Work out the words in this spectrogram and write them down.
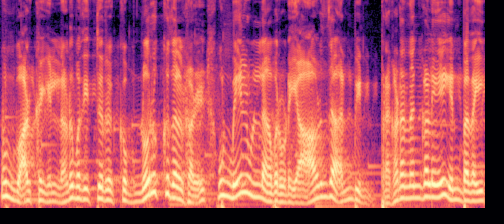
உன் வாழ்க்கையில் அனுமதித்திருக்கும் நொறுக்குதல்கள் உன்மேல் உள்ள அவருடைய ஆழ்ந்த அன்பின் பிரகடனங்களே என்பதை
